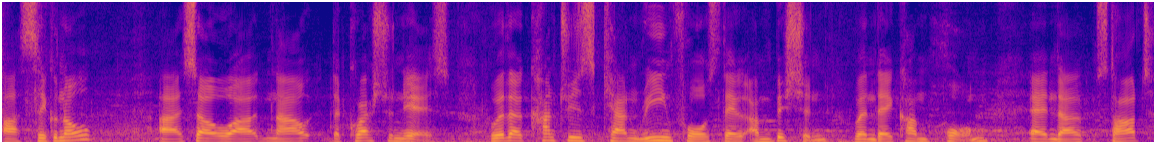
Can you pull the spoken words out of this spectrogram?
uh, signal uh, so uh, now the question is whether countries can reinforce their ambition when they come home and uh, start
